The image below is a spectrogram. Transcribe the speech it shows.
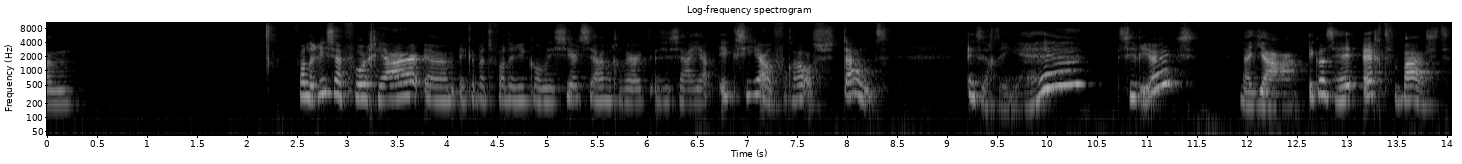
um, Valerie zei vorig jaar, um, ik heb met Valerie communiceerd samengewerkt. En ze zei, ja, ik zie jou vooral als stout. En toen dacht ik, hè? Serieus? Nou ja, ik was echt verbaasd.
